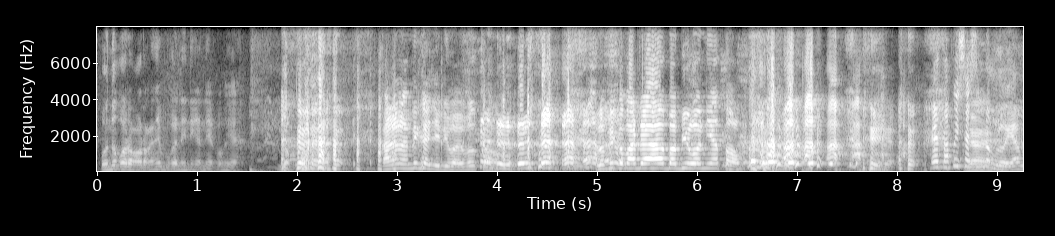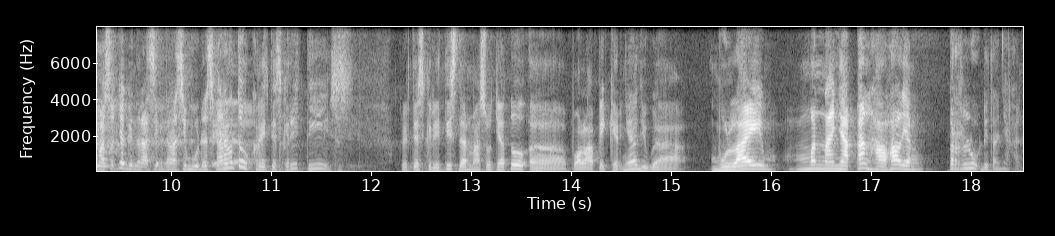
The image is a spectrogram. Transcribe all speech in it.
untuk orang-orangnya bukan ini kan ya kok ya. Karena nanti nggak jadi Bible Talk. Lebih kepada Babilonia Talk. Eh tapi saya Ya, seneng loh ya, maksudnya generasi-generasi muda sekarang tuh kritis-kritis. Kritis-kritis dan maksudnya tuh eh, pola pikirnya juga mulai menanyakan hal-hal yang perlu ditanyakan.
